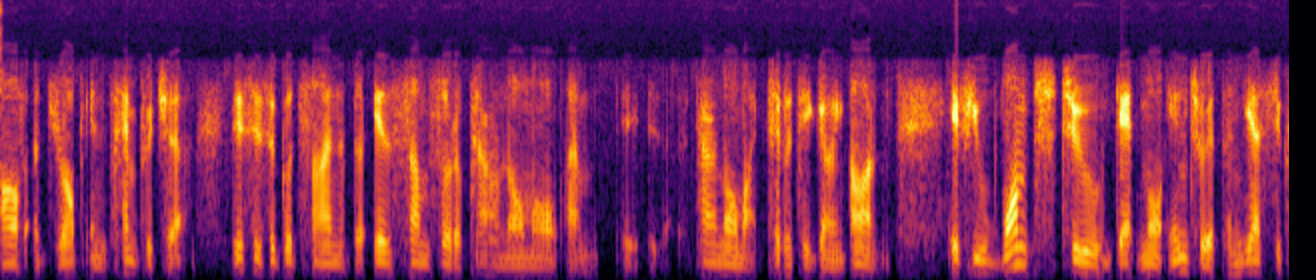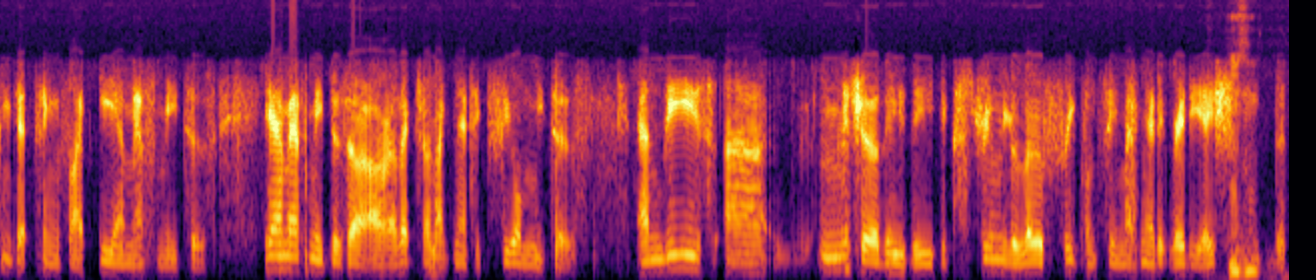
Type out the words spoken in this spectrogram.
of a drop in temperature, this is a good sign that there is some sort of paranormal um, paranormal activity going on. If you want to get more into it, then yes, you can get things like EMF meters. EMF meters are, are electromagnetic field meters, and these uh, measure the, the extremely low frequency magnetic radiation mm-hmm. that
